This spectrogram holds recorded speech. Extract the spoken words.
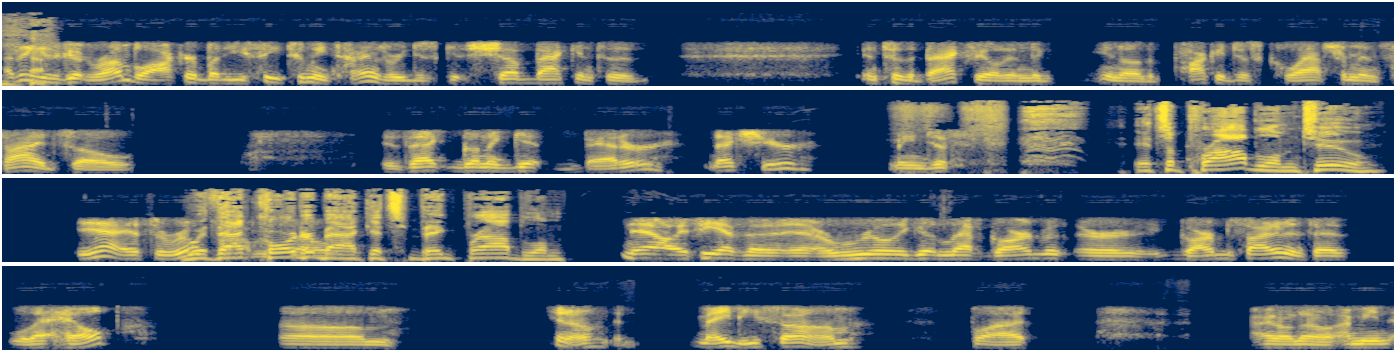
I think he's a good run blocker, but you see too many times where he just gets shoved back into into the backfield and the you know the pocket just collapsed from inside. So, is that going to get better next year? I mean, just It's a problem too. Yeah, it's a real With that problem. So- quarterback, it's a big problem. Now, if he has a, a really good left guard or guard beside him, is that will that help? Um, you know, maybe some, but I don't know. I mean,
